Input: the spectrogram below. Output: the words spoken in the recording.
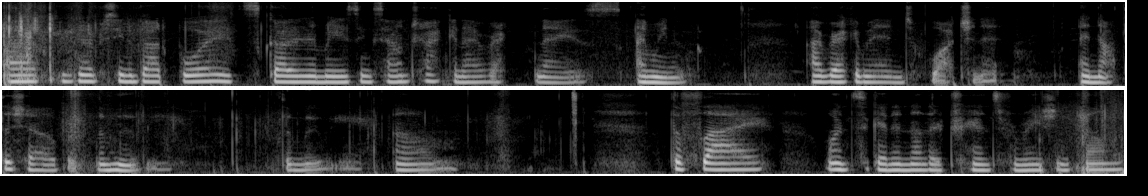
Uh, if you've never seen a bad Boy, it's got an amazing soundtrack, and I recognize. I mean, I recommend watching it, and not the show, but the movie. The movie. Um, the Fly, once again, another transformation film.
